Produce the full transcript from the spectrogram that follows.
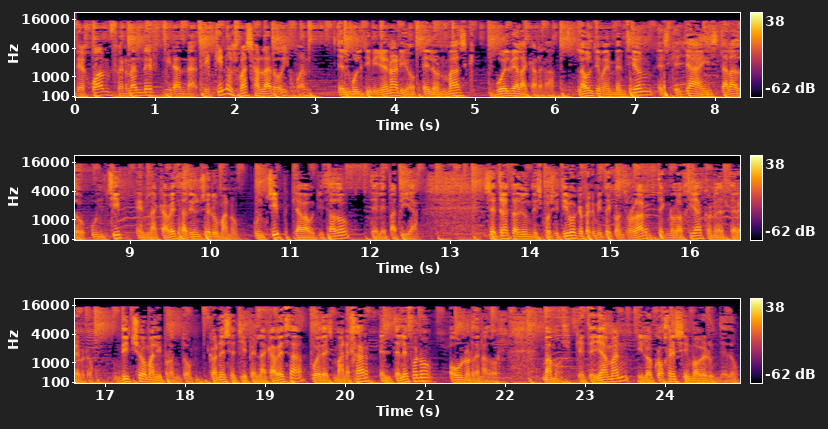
de Juan Fernández Miranda. ¿De qué nos vas a hablar hoy, Juan? El multimillonario Elon Musk vuelve a la carga. La última invención es que ya ha instalado un chip en la cabeza de un ser humano, un chip que ha bautizado telepatía. Se trata de un dispositivo que permite controlar tecnología con el cerebro. Dicho mal y pronto, con ese chip en la cabeza puedes manejar el teléfono o un ordenador. Vamos, que te llaman y lo coges sin mover un dedo.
